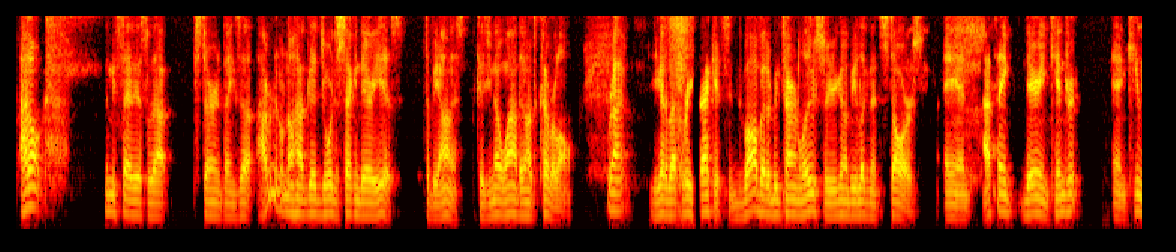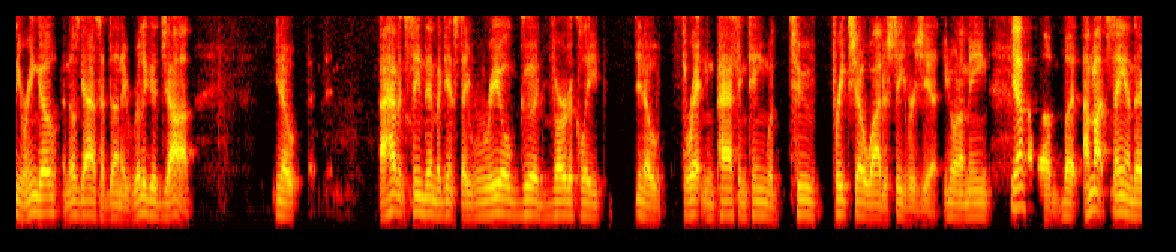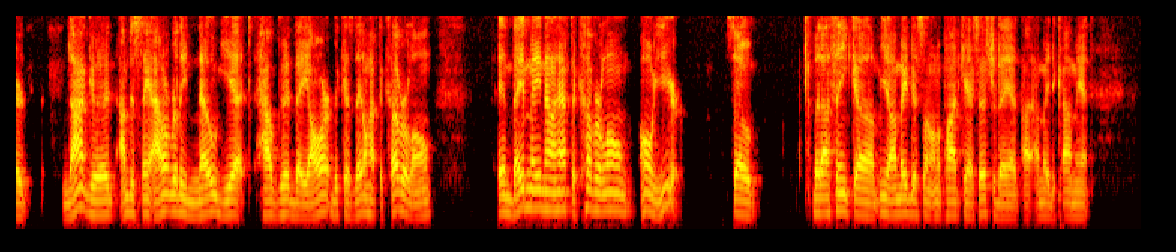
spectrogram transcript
I don't. Let me say this without stirring things up. I really don't know how good Georgia secondary is, to be honest, because you know why they don't have to cover long. Right. You got about three seconds. The ball better be turned loose, or you're going to be looking at the stars. And I think Derion Kendrick and Kelee Ringo and those guys have done a really good job. You know, I haven't seen them against a real good vertically, you know, threatening passing team with two freak show wide receivers yet. You know what I mean? Yeah. Uh, but I'm not saying they're not good. I'm just saying I don't really know yet how good they are because they don't have to cover long, and they may not have to cover long all year. So, but I think um, you know I made this on, on a podcast yesterday. I, I made the comment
